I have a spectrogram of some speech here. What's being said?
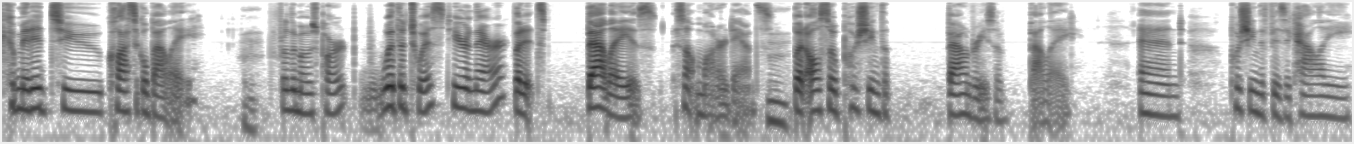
committed to classical ballet hmm. for the most part, with a twist here and there. But it's ballet is it's not modern dance, hmm. but also pushing the boundaries of ballet and pushing the physicality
